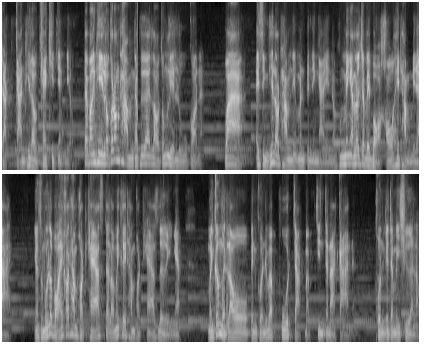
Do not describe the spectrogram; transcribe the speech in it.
จากการที่เราแค่คิดอย่างเดียว แต่บางทีเราก็ต้องทำนะเพื่อเราต้องเรียนรู้ก่อนอะว่า อสิ่งที่เราทำเนี่ยมันเป็นยังไงเนาะไม่งั้นเราจะไปบอกเขาให้ทำไม่ได้ อย่างสมมุติเราบอกให้เขาทำพอดแคสต์แต่เราไม่เคยทำพอดแคสต์เลยอย่างเงี้ยมันก็เหมือนเราเป็นคนที่แบบพูดจากแบบจินตนาการคนก็จะไม่เชื่อเรา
